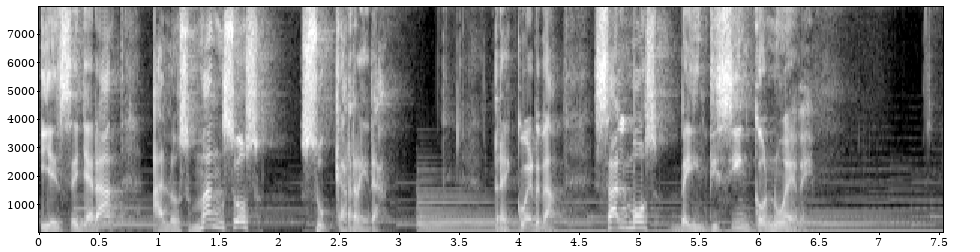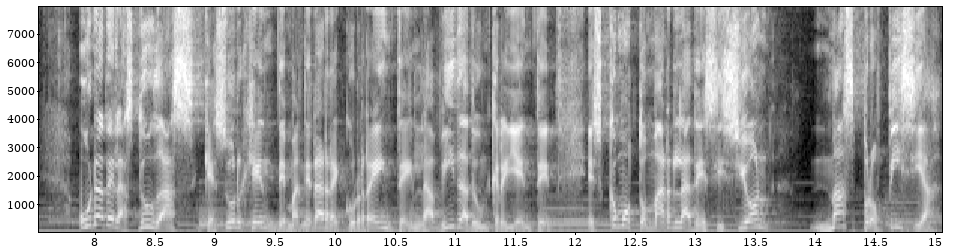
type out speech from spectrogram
y enseñará a los mansos su carrera. Recuerda, Salmos 25.9. Una de las dudas que surgen de manera recurrente en la vida de un creyente es cómo tomar la decisión más propicia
